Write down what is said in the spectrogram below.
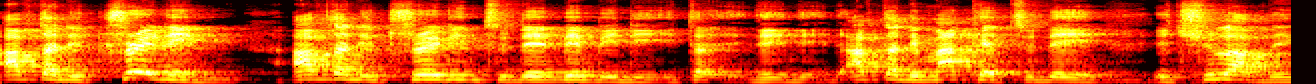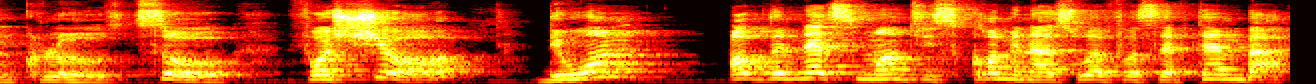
after the trading, after the trading today, maybe the, the, the after the market today, it should have been closed. So for sure, the one of the next month is coming as well for September.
